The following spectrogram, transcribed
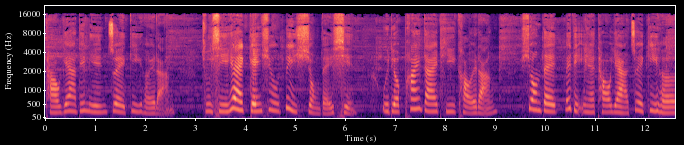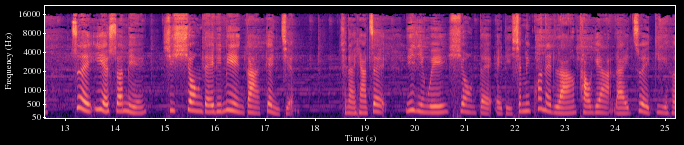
头额顶面做记号的人，就是遐坚守对上帝信，为着歹待天口的人。上帝要伫因的头额做记号，做伊的选民，是上帝的名甲见证。亲爱兄弟，你认为上帝会伫什么款的人头额来做记号？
